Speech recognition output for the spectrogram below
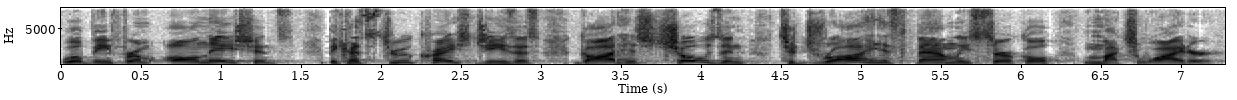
will be from all nations because through Christ Jesus, God has chosen to draw his family circle much wider.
